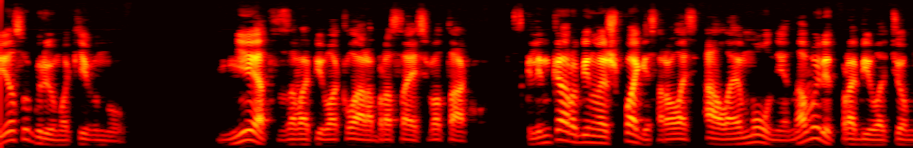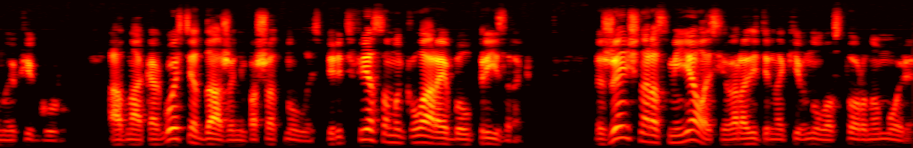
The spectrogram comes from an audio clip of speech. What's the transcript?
Фес угрюмо кивнул. «Нет!» – завопила Клара, бросаясь в атаку. С клинка рубиновой шпаги сорвалась алая молния, на вылет пробила темную фигуру. Однако гостья даже не пошатнулась. Перед Фесом и Кларой был призрак. Женщина рассмеялась и выразительно кивнула в сторону моря.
